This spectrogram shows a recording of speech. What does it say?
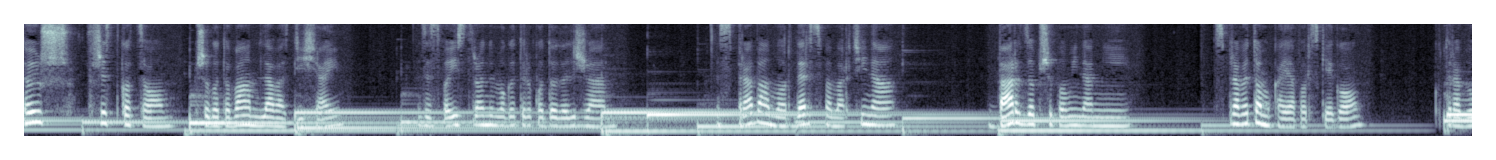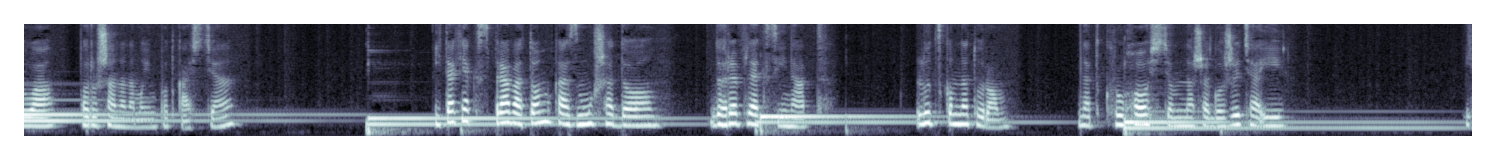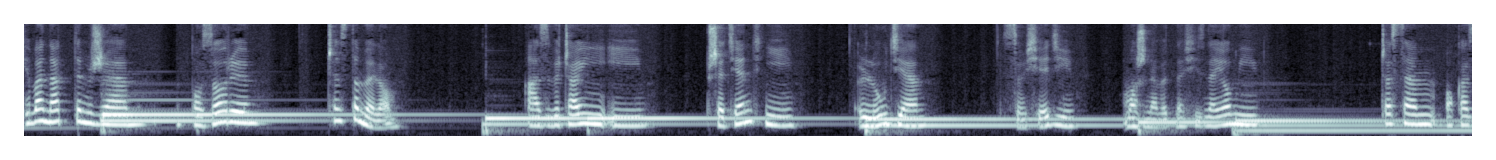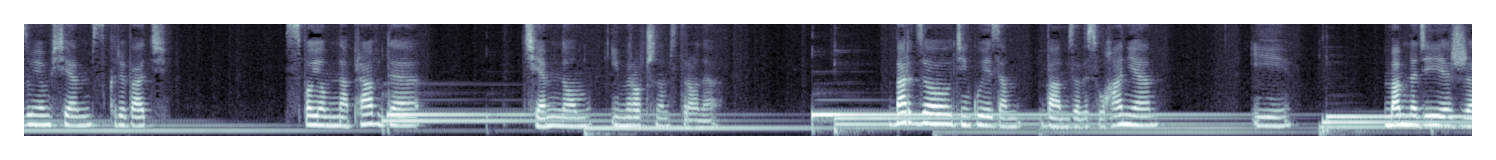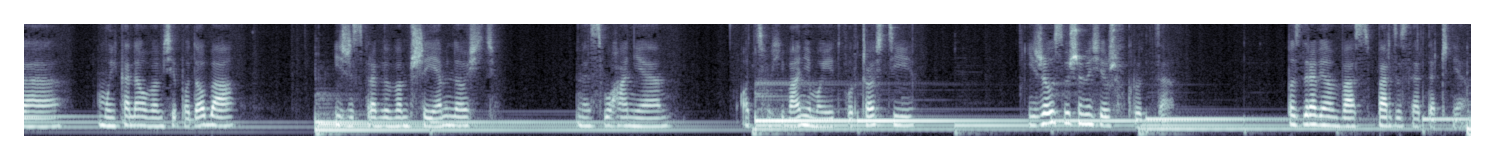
To już wszystko, co przygotowałam dla Was dzisiaj. Ze swojej strony mogę tylko dodać, że sprawa morderstwa która była poruszana na moim podcaście. I tak jak sprawa Tomka zmusza do, do refleksji nad ludzką naturą, nad kruchością naszego życia i, i chyba nad tym, że pozory często mylą, a zwyczajni i przeciętni ludzie, sąsiedzi, może nawet nasi znajomi, czasem okazują się skrywać swoją naprawdę ciemną i mroczną stronę. Bardzo dziękuję za, Wam za wysłuchanie i mam nadzieję, że mój kanał Wam się podoba i że sprawia Wam przyjemność słuchanie, odsłuchiwanie mojej twórczości i że usłyszymy się już wkrótce. Pozdrawiam Was bardzo serdecznie.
